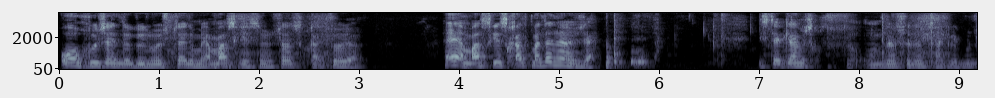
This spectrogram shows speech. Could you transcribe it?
o kuşanda gözümüz tiyatrom yani maskesini söz kaçıyor. He maskesi katmadan önce. Instagram ondan sonra takip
